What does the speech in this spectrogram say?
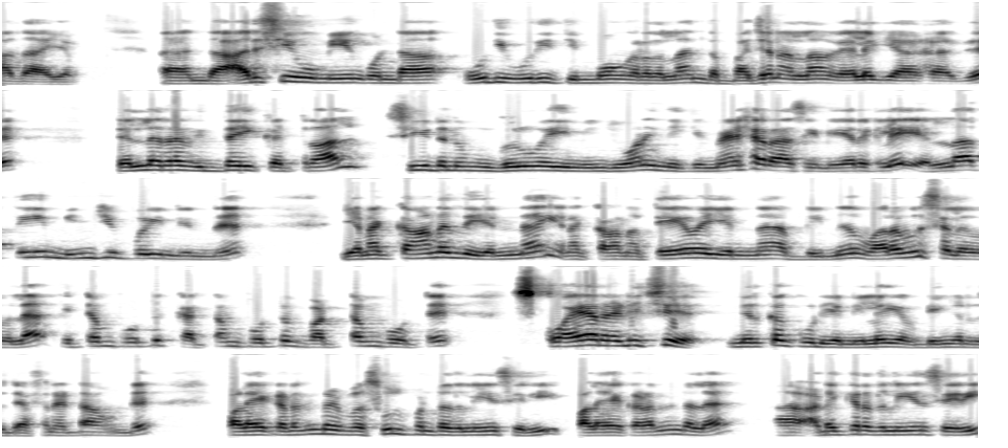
ஆதாயம். இந்த அரிசி உமியும் கொண்டா ஊதி ஊதி திம்போங்கிறதெல்லாம் இந்த பஜனெல்லாம் வேலைக்கு ஆகாது. தெல்லற வித்தை கற்றால் சீடனும் குருவை மிஞ்சுவான். இன்னைக்கு மேஷராசி நேர்களே எல்லாத்தையும் மிஞ்சி போய் நின்று எனக்கானது என்ன? எனக்கான தேவை என்ன? அப்படின்னு வரவு செலவுல திட்டம் போட்டு கட்டம் போட்டு வட்டம் போட்டு ஸ்கொயர் அடிச்சு நிற்கக்கூடிய நிலை அப்படிங்கிறது டெஃபினட்டா உண்டு. பழைய கடன்கள் வசூல் பண்றதுலயும் சரி பழைய கடன்களை அடைக்கிறதுலையும் சரி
